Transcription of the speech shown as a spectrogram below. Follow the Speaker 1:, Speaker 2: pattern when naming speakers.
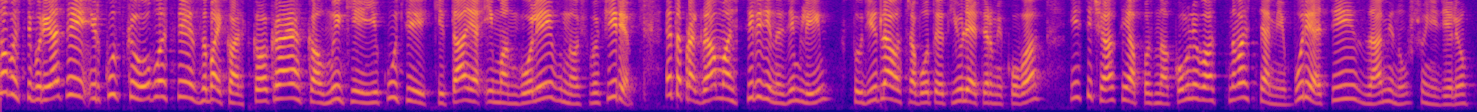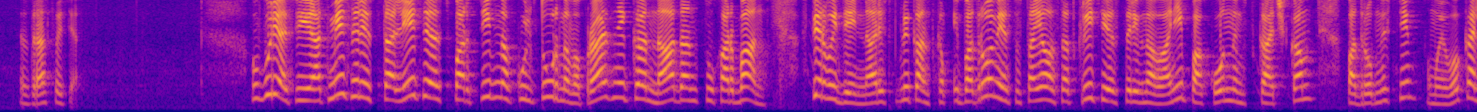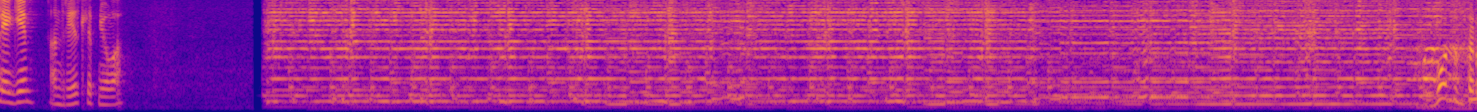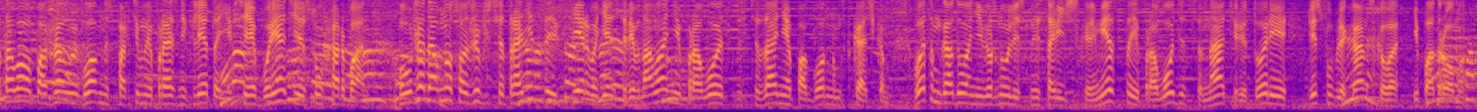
Speaker 1: Новости Бурятии, Иркутской области, Забайкальского края, Калмыкии, Якутии, Китая и Монголии вновь в эфире. Это программа «Середина земли». В студии для вас работает Юлия Пермякова. И сейчас я познакомлю вас с новостями Бурятии за минувшую неделю. Здравствуйте. В Бурятии отметили столетие спортивно-культурного праздника Надан-Сухарбан первый день на республиканском ипподроме состоялось открытие соревнований по конным скачкам. Подробности у моего коллеги Андрея Слепнева.
Speaker 2: И стартовал, пожалуй, главный спортивный праздник лета Евсея Бурятии Сухарбан. По уже давно сложившейся традиции в первый день соревнований проводятся состязания по гонным скачкам. В этом году они вернулись на историческое место и проводятся на территории республиканского ипподрома.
